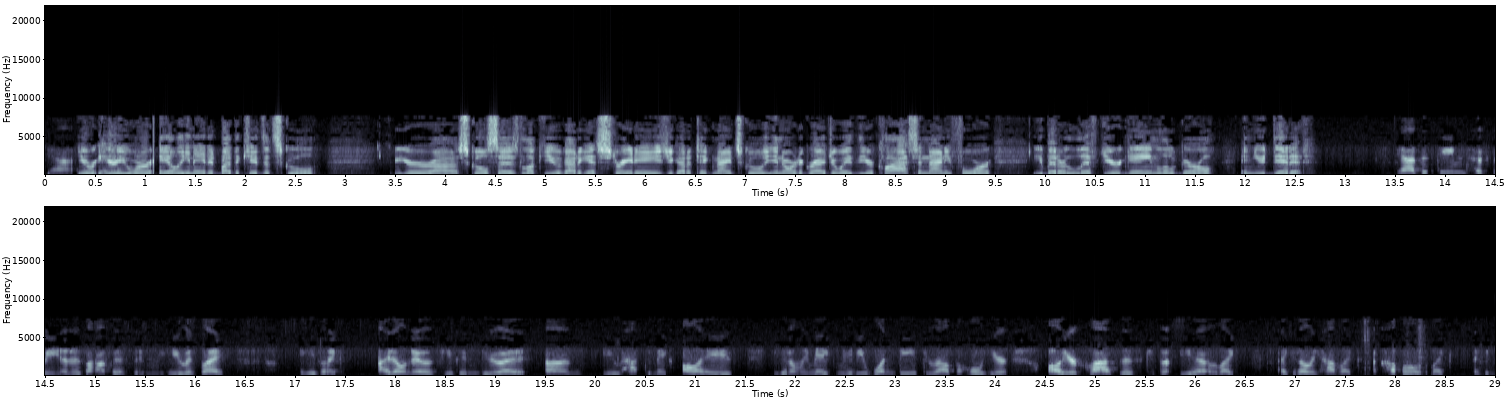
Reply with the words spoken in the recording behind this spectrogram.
Yeah. You were, I did here you were alienated by the kids at school. Your uh, school says, look, you got to get straight A's. You got to take night school in order to graduate your class in '94. You better lift your game, little girl, and you did it. Yeah, the dean took me in his office and he was like, he's like, I don't know if you can do it. Um, you have to make all A's. You can only make maybe one B throughout the whole year. All your classes, can, you know, like I could only have like a couple, like I think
